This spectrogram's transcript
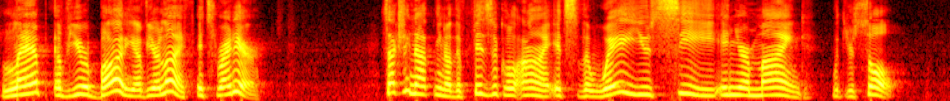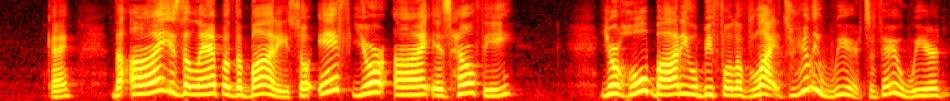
lamp of your body, of your life? It's right here. It's actually not, you know, the physical eye, it's the way you see in your mind with your soul. Okay? The eye is the lamp of the body. So if your eye is healthy, your whole body will be full of light. It's really weird. It's a very weird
